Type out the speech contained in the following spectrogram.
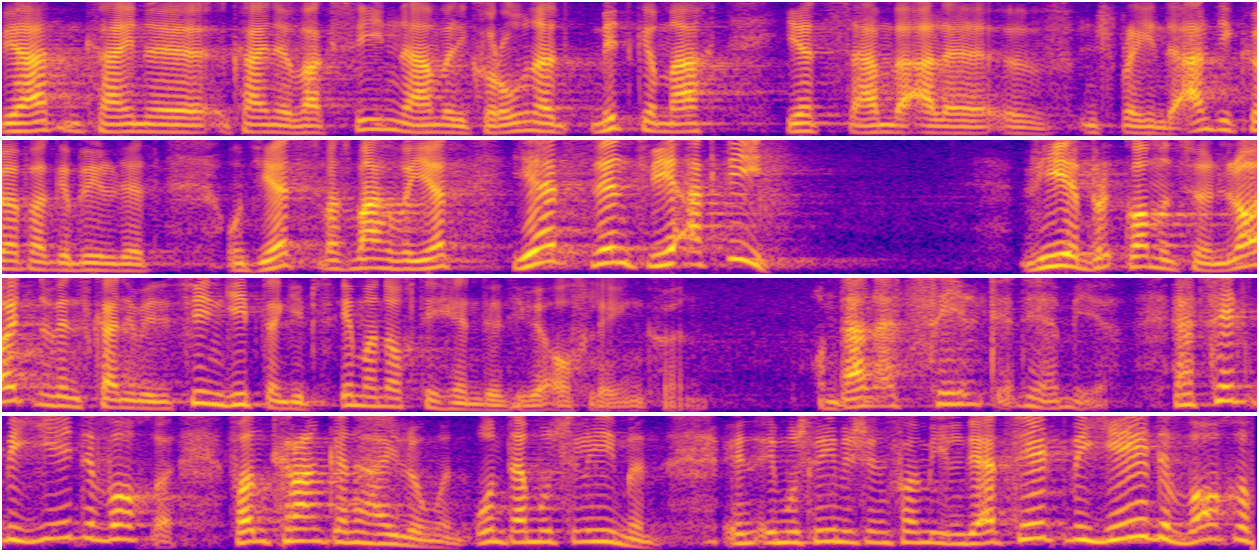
wir hatten keine, keine Vakzinen, da haben wir die Corona mitgemacht. Jetzt haben wir alle äh, entsprechende Antikörper gebildet. Und jetzt, was machen wir jetzt? Jetzt sind wir aktiv. Wir kommen zu den Leuten, wenn es keine Medizin gibt, dann gibt es immer noch die Hände, die wir auflegen können. Und dann erzählte der mir. Er erzählt mir jede Woche von Krankenheilungen unter Muslimen, in, in, muslimischen Familien. Der erzählt mir jede Woche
